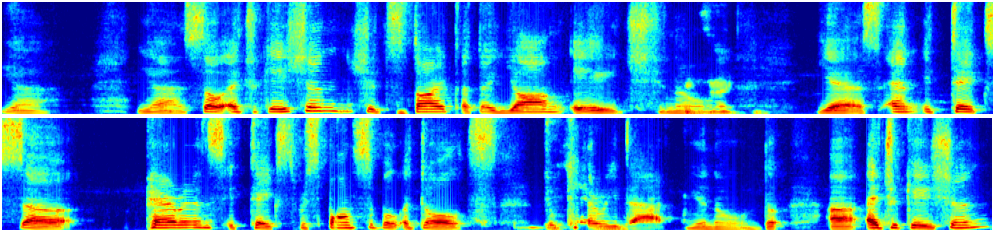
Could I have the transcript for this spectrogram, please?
yeah. Yeah, so education should start at a young age, you know. Exactly Yes, and it takes uh, parents, it takes responsible adults to carry that, you know, the uh, education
